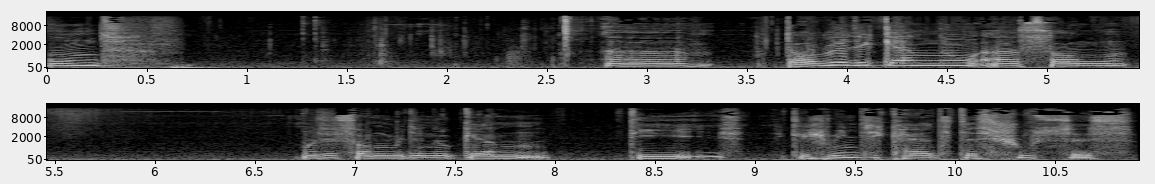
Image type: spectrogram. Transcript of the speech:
Und äh, da würde ich gerne noch äh, sagen, muss ich sagen, würde ich nur gerne die Geschwindigkeit des Schusses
